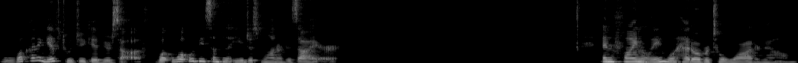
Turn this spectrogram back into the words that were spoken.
what kind of gift would you give yourself? What, what would be something that you just want or desire? And finally, we'll head over to water now.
